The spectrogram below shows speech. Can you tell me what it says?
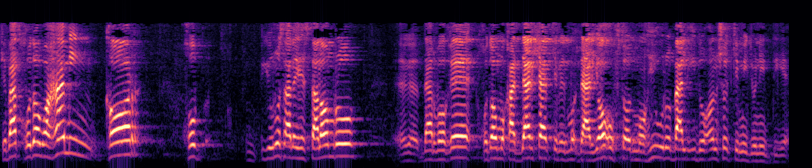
که بعد خدا با همین کار خب یونس علیه السلام رو در واقع خدا مقدر کرد که به دریا افتاد ماهی او رو بلعید و آن شد که می‌دونید دیگه.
